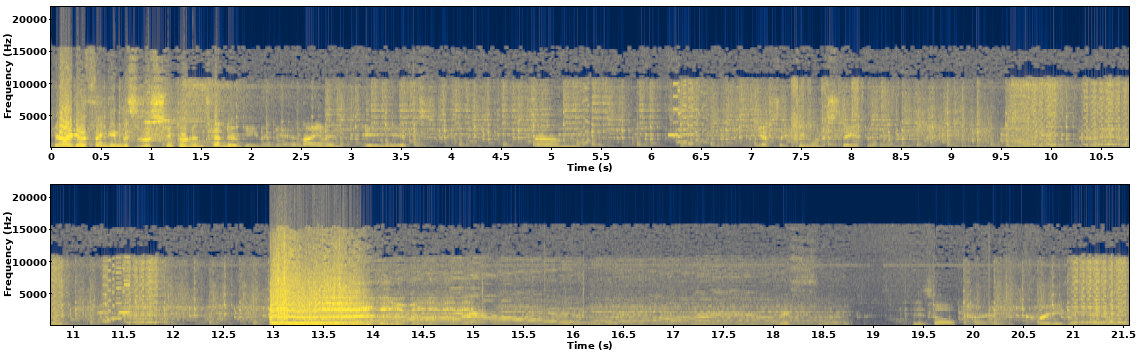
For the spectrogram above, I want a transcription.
Here I go thinking this is a Super Nintendo game again. I am an idiot. Um. Yes, I do want to stay at the inn. My throat is all kinds of crazy town.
